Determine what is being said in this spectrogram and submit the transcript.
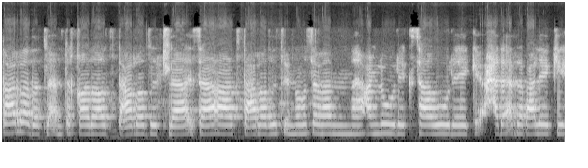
تعرضت لانتقادات تعرضت لإساءات تعرضت إنه مثلا عملوا لك ساووا لك حدا قرب عليكي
